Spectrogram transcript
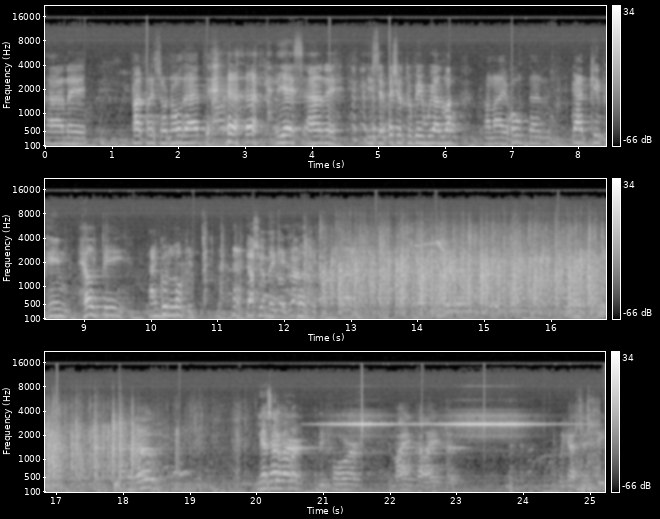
and uh, Pat Patterson know that. yes, and uh, it's a pleasure to be with Albano, and I hope that God keep him healthy and good looking. Your make it. Okay. Hello? Yes, Gorilla. Before, in my entire we got six feet.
